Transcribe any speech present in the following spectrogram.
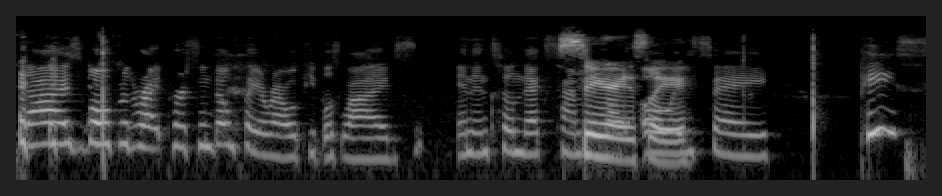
guys, vote for the right person. Don't play around with people's lives. And until next time, Seriously. always say peace.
